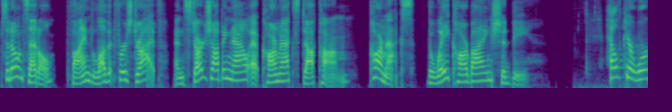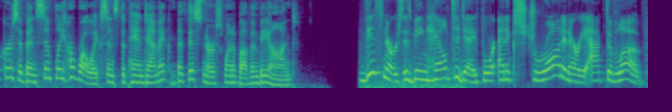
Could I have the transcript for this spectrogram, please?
So don't settle. Find love at first drive and start shopping now at CarMax.com. CarMax, the way car buying should be. Healthcare workers have been simply heroic since the pandemic, but this nurse went above and beyond. This nurse is being hailed today for an extraordinary act of love.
